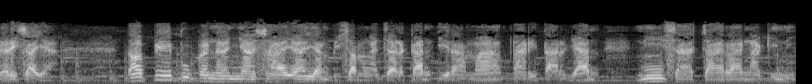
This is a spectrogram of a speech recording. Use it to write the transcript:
Dari saya. Tapi bukan hanya saya yang bisa mengajarkan irama tari-tarian Nisa Cara Nagini.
